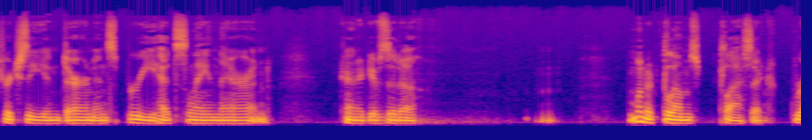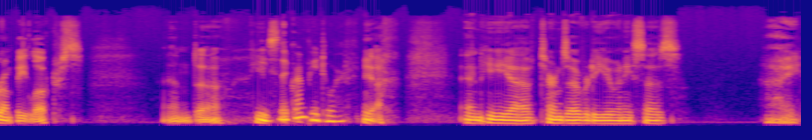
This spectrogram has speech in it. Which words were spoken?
Trixie and Dern and Spree had slain there, and kind of gives it a one of Glum's classic grumpy looks, and uh, he He's the grumpy dwarf. yeah, and he uh, turns over to you and he says, "Hi,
